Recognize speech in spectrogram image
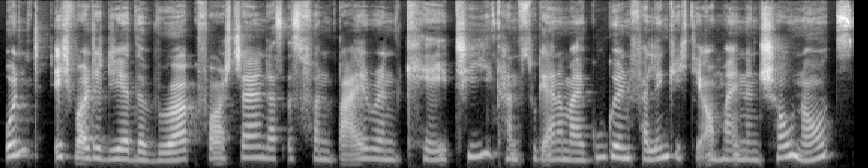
Und ich wollte dir The Work vorstellen. Das ist von Byron Katie. Kannst du gerne mal googeln, verlinke ich dir auch mal in den Show Notes.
